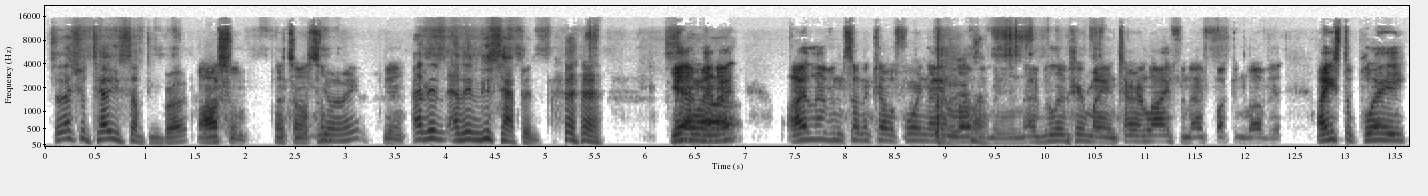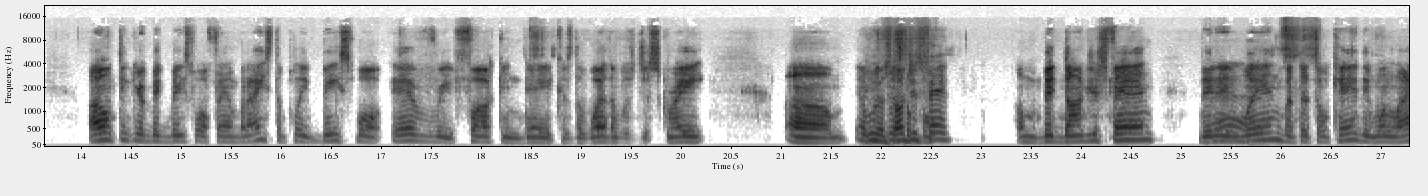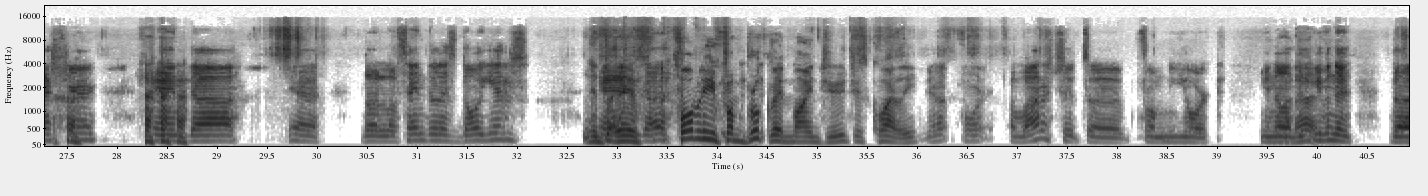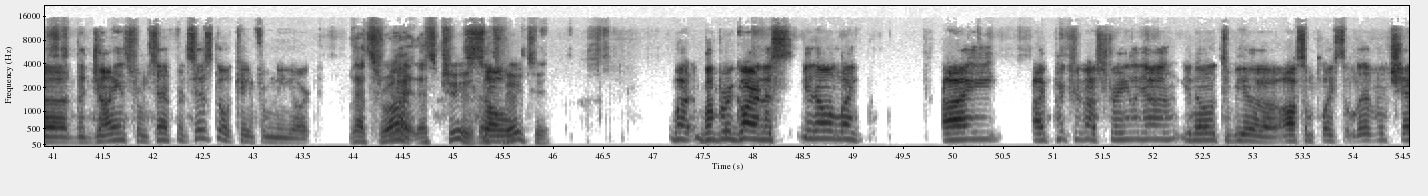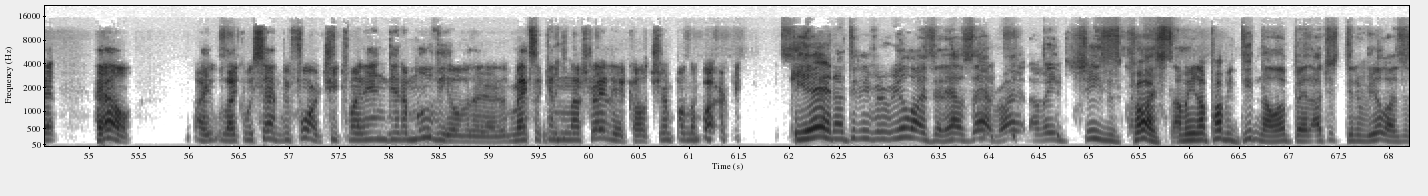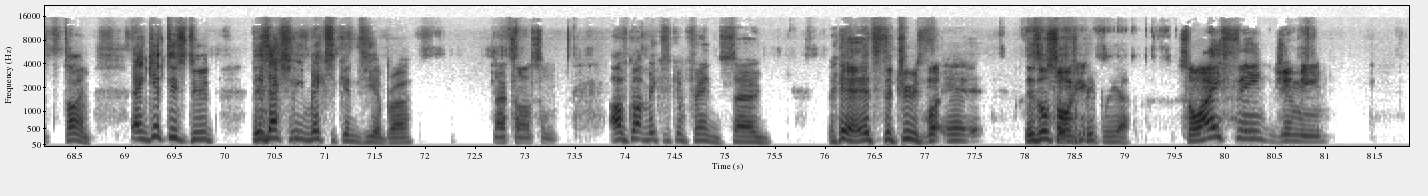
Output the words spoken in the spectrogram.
So that should tell you something, bro. Awesome. That's awesome. You know what I mean? Yeah. And then and then this happened. Yeah, So, man, uh, I live in Southern California. I love it, man. I've lived here my entire life, and I fucking love it. I used to play. I don't think you're a big baseball fan, but I used to play baseball every fucking day because the weather was just great. Um, it a was just Dodgers bl- fan? I'm a big Dodgers fan. They didn't win, but that's okay. They won last year, and uh, yeah, the Los Angeles Dodgers. And, uh, formerly from Brooklyn, mind you, just quietly. Yeah, for a lot of shit uh, from New York. You know, I know. The, even the the the Giants from San Francisco came from New York. That's right, That's true. So- very true. But but regardless, you know, like I I pictured Australia, you know, to be a awesome place to live and shit. Hell, I like we said before, Cheech Marin did a movie over there, the Mexican in Australia called Shrimp on the Barbie. Yeah, and I didn't even realize it. How's that, right? I mean, Jesus Christ. I mean, I probably did know it, but I just didn't realize at the time. And get this, dude. There's actually Mexicans here, bro. That's awesome. I've got Mexican friends, so yeah, it's the truth. But- there's all So sorts of people here. So I think, Jimmy,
